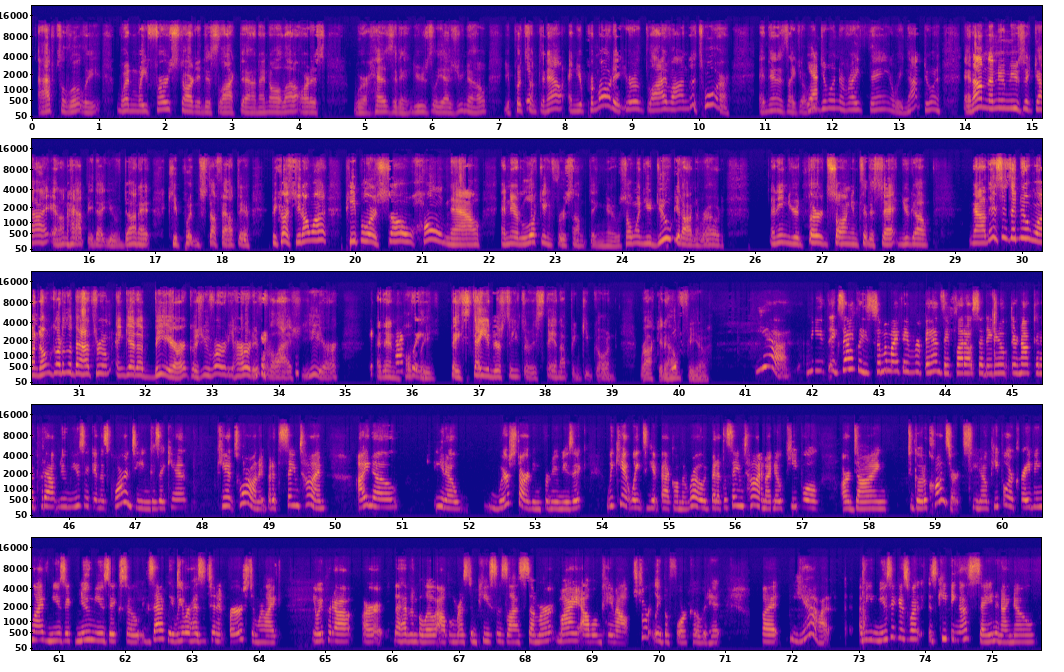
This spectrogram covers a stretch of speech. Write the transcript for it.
Absolutely. When we first started this lockdown, I know a lot of artists we're hesitant. Usually, as you know, you put something out and you promote it. You're live on the tour. And then it's like, are we doing the right thing? Are we not doing it? And I'm the new music guy, and I'm happy that you've done it. Keep putting stuff out there because you know what? People are so home now and they're looking for something new. So when you do get on the road and in your third song into the set, and you go, now, this is a new one. Don't go to the bathroom and get a beer because you've already heard it for the last year. Exactly. And then hopefully they stay in their seats or they stand up and keep going, rocking out for you. Yeah. I mean, exactly. Some of my favorite bands, they flat out said they don't, they're not going to put out new music in this quarantine because they can't, can't tour on it. But at the same time, I know, you know, we're starving for new music. we can't wait to get back on the road. But at the same time, I know people are dying to go to concerts. You know, people are craving live music, new music. So exactly, we were hesitant at first, and we're like, you know, we put out our the Heaven Below album, Rest in Pieces, last summer. My album came out shortly before COVID hit. But yeah, I mean, music is what is keeping us sane, and I know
